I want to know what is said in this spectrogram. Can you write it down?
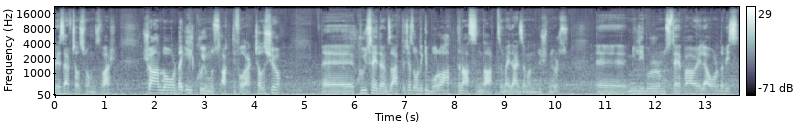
rezerv çalışmamız var. Şu anda orada ilk kuyumuz aktif olarak çalışıyor. E, kuyu sayılarımızı arttıracağız. Oradaki boru hattını aslında arttırmayı da aynı zamanda düşünüyoruz. E, milli gururumuz TPA ile orada biz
